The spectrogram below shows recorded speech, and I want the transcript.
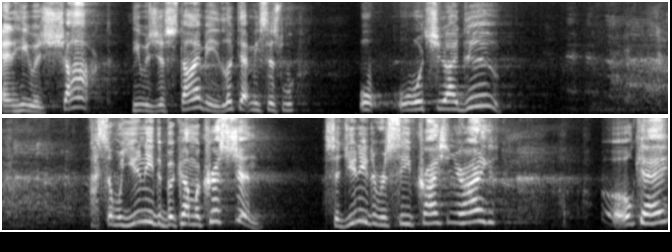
And he was shocked. He was just stymied. He looked at me and says, well, well, what should I do? I said, Well, you need to become a Christian. I said, You need to receive Christ in your heart. He goes, Okay.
